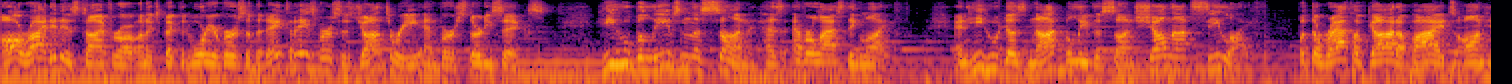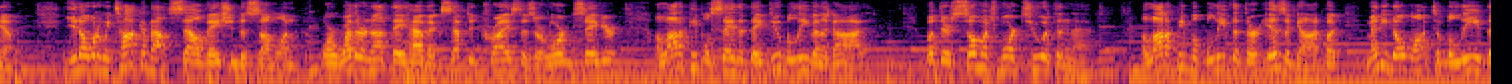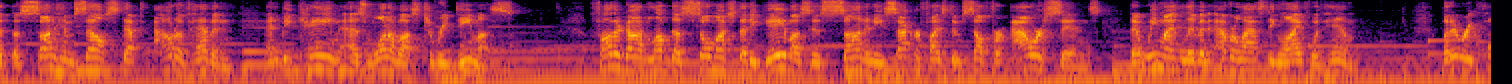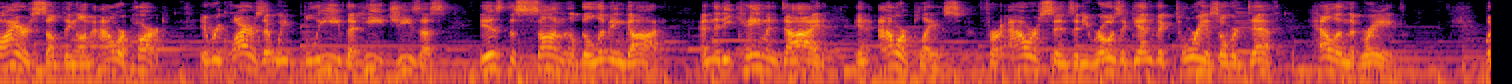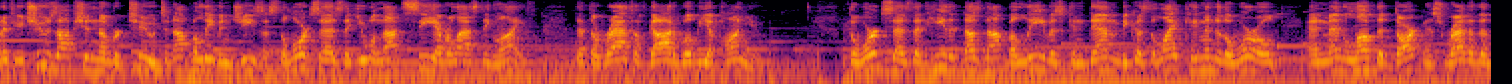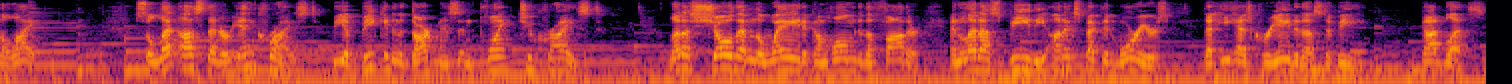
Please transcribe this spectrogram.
All right, it is time for our unexpected warrior verse of the day. Today's verse is John 3 and verse 36. He who believes in the Son has everlasting life, and he who does not believe the Son shall not see life, but the wrath of God abides on him. You know, when we talk about salvation to someone, or whether or not they have accepted Christ as their Lord and Savior, a lot of people say that they do believe in a God. But there's so much more to it than that. A lot of people believe that there is a God, but many don't want to believe that the Son Himself stepped out of heaven and became as one of us to redeem us. Father God loved us so much that He gave us His Son and He sacrificed Himself for our sins that we might live an everlasting life with Him. But it requires something on our part. It requires that we believe that He, Jesus, is the Son of the living God and that He came and died in our place for our sins, and he rose again victorious over death, hell, and the grave. But if you choose option number two, to not believe in Jesus, the Lord says that you will not see everlasting life, that the wrath of God will be upon you. The word says that he that does not believe is condemned because the light came into the world and men love the darkness rather than the light. So let us that are in Christ be a beacon in the darkness and point to Christ. Let us show them the way to come home to the Father, and let us be the unexpected warriors that He has created us to be. God bless.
